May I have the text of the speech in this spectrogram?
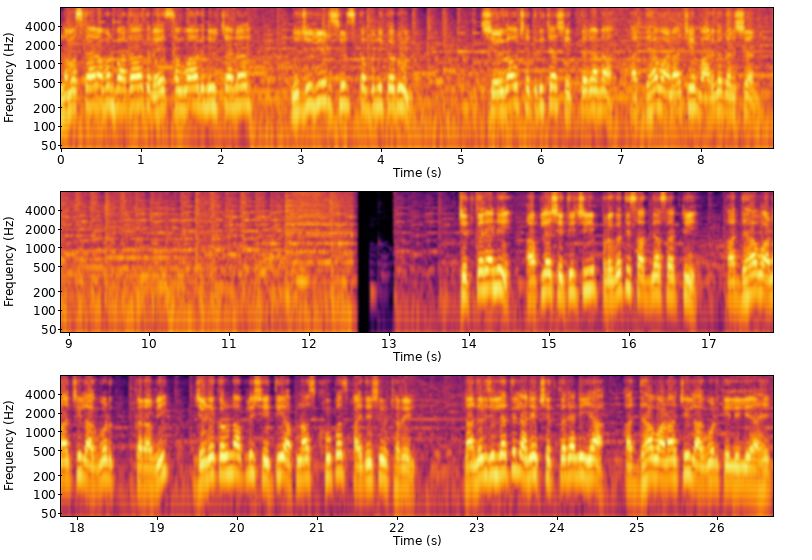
नमस्कार आपण पाहतात रयत संवाद न्यूज चॅनल. नुजुवीड सीड्स कंपनीकडून शेळगाव छत्रीच्या शेतकऱ्यांना अध्यावानाचे मार्गदर्शन. शेतकऱ्यांनी आपल्या शेतीची प्रगती साधण्यासाठी अध्यावानाची लागवड करावी जेणेकरून आपली शेती आपणास खूपच फायदेशीर ठरेल. नांदेड जिल्ह्यातील अनेक शेतकऱ्यांनी या अध्यावानाची लागवड केलेली आहे.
